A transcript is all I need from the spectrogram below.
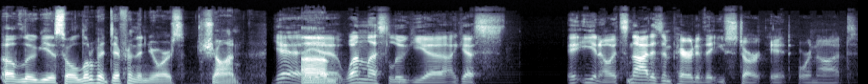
of Lugia, so a little bit different than yours, Sean. Yeah, Um, yeah. One less Lugia, I guess. It, you know, it's not as imperative that you start it or not.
